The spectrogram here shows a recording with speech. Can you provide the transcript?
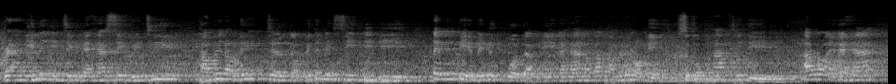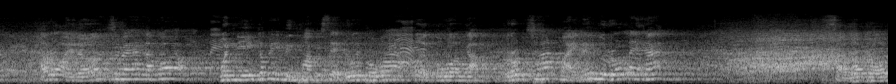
แบรนด์นี้เลยจริงๆนะฮะซีวิที่ทำให้เราได้เจอกับวิตามินซีดีๆ เต็มเปี่ยมในหนึ่งขวดแบบนี้นะฮะแล้วก็ทำให้เรามีสุขภาพที่ดี อร่อยไหมฮะ อร่อยเนอะใช่ไหมแล้วก็วันนี้ก็เป็นอีกหนึ่งความพิเศษด้วยเพราะว่าเปิดตัวกับรสชาติใหม่นั่นคือรสอะไรฮะ สาวรส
